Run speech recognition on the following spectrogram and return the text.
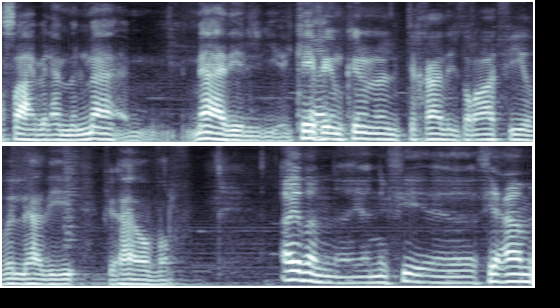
صاحب العمل ما ما هذه كيف آه. يمكننا اتخاذ إجراءات في ظل هذه في هذا الظرف؟ أيضا يعني في في عام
